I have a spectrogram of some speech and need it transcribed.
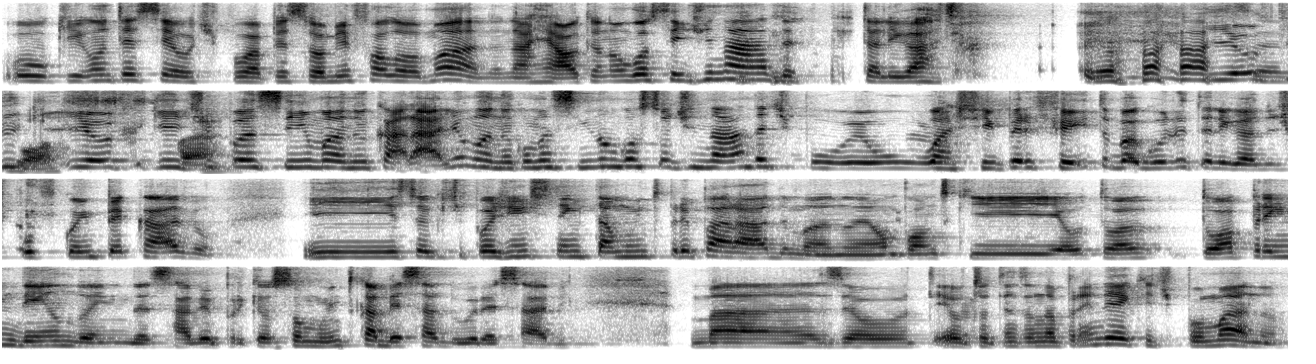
o que aconteceu? Tipo, a pessoa me falou, mano, na real que eu não gostei de nada, tá ligado? e, eu fiquei, e eu fiquei tipo assim, mano, caralho, mano, como assim não gostou de nada? Tipo, eu achei perfeito o bagulho, tá ligado? Tipo, ficou impecável. E isso é que, tipo, a gente tem que estar tá muito preparado, mano. É um ponto que eu tô, tô aprendendo ainda, sabe? Porque eu sou muito cabeça dura, sabe? Mas eu, eu tô tentando aprender que, tipo, mano,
